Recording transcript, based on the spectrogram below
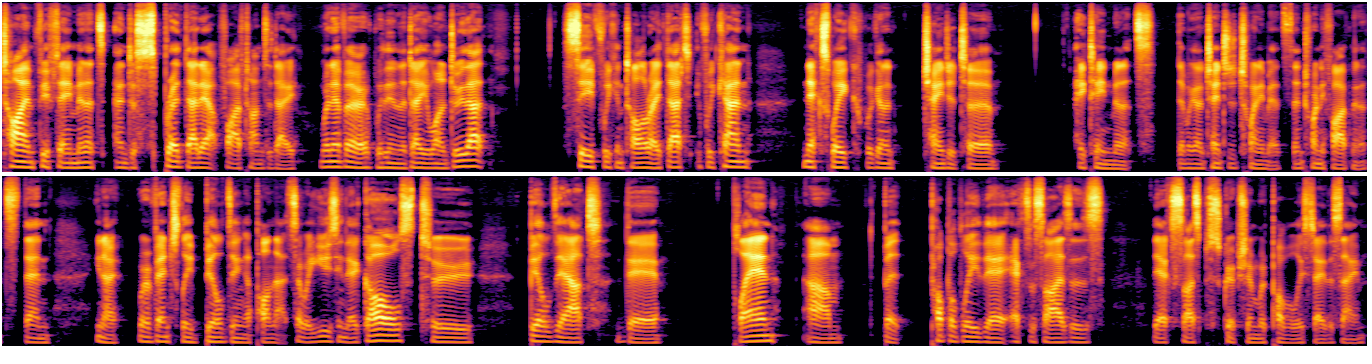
time 15 minutes and just spread that out five times a day. Whenever within the day you want to do that, see if we can tolerate that. If we can, next week we're going to change it to 18 minutes. Then we're going to change it to 20 minutes, then 25 minutes, then you know, we're eventually building upon that. So we're using their goals to build out their plan, um, but probably their exercises, the exercise prescription would probably stay the same.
